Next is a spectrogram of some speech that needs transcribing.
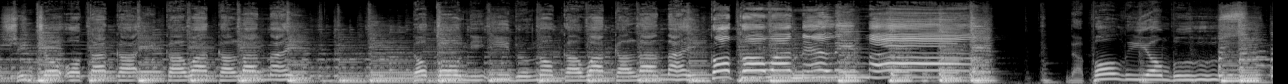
身長高いかわからない。どこにいるのかわからない。ここは練馬。ナポリオンブース。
